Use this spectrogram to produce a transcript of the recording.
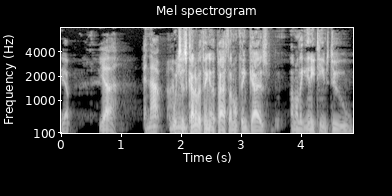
Yep. Yeah, and that, I which mean, is kind of a thing in the past. I don't think guys I don't think any teams do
